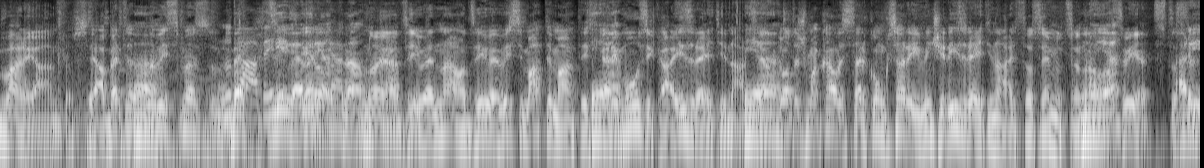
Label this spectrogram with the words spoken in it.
variantus, jā, bet ah. nu, vismaz. Nu, bet dzīvē variantu nav. Nu, jā, dzīvē nav, dzīvē visi matemātiski, jā. arī mūzikā izrēķināts. Jā. Jā, to taču man Kalister kungs arī, viņš ir izrēķinājis tos emocionālās nu, vietas. Tas arī,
